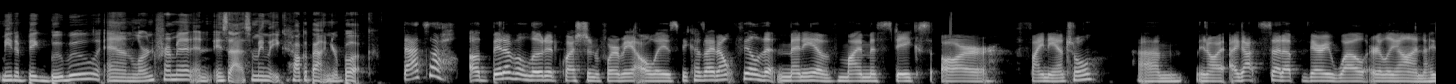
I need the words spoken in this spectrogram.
made a big boo boo and learned from it? And is that something that you could talk about in your book? That's a, a bit of a loaded question for me always because I don't feel that many of my mistakes are financial. Um, you know, I, I, got set up very well early on. I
